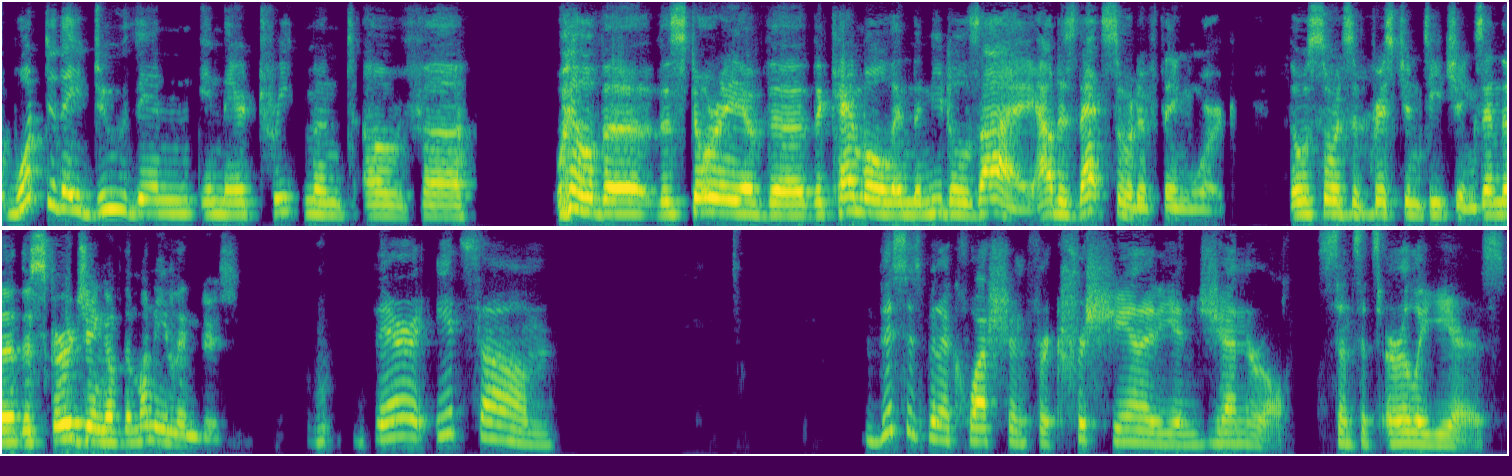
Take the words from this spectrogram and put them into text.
what do they do then in their treatment of, uh, well, the the story of the the camel and the needle's eye? How does that sort of thing work? Those sorts of Christian teachings and the the scourging of the moneylenders. There, it's um this has been a question for Christianity in general since its early years.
